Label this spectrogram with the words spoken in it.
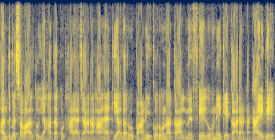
अंत में सवाल तो यहाँ तक उठाया जा रहा है कि अगर रूपाणी कोरोना काल में फेल होने के कारण हटाए गए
